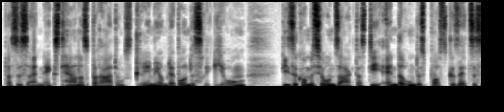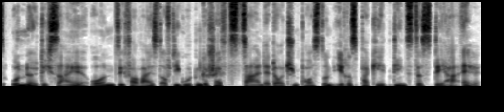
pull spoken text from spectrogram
Das ist ein externes Beratungsgremium der Bundesregierung. Diese Kommission sagt, dass die Änderung des Postgesetzes unnötig sei und sie verweist auf die guten Geschäftszahlen der Deutschen Post und ihres Paketdienstes DHL.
